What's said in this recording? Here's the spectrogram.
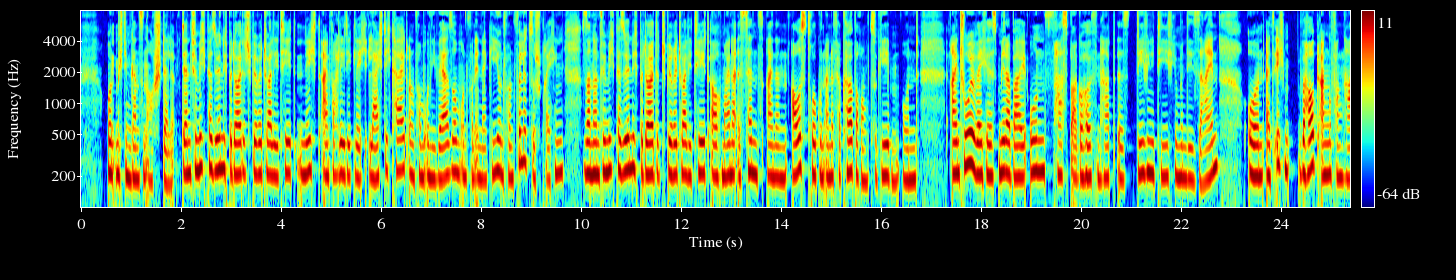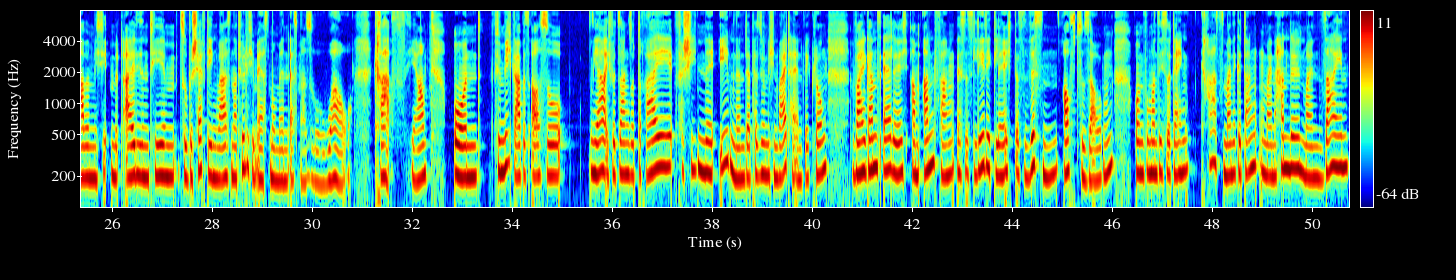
und mich dem Ganzen auch stelle. Denn für mich persönlich bedeutet Spiritualität nicht einfach lediglich Leichtigkeit und vom Universum und von Energie und von Fülle zu sprechen, sondern für mich persönlich bedeutet Spiritualität auch meiner Essenz einen Ausdruck und eine Verkörperung zu geben. Und ein Tool, welches mir dabei unfassbar geholfen hat, ist definitiv Human Design. Und als ich überhaupt angefangen habe, mich mit all diesen Themen zu beschäftigen, war es natürlich im ersten Moment erstmal so, wow, krass, ja. Und für mich gab es auch so, ja, ich würde sagen, so drei verschiedene Ebenen der persönlichen Weiterentwicklung, weil ganz ehrlich, am Anfang ist es lediglich das Wissen aufzusaugen und wo man sich so denkt, krass, meine Gedanken, mein Handeln, mein Sein,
